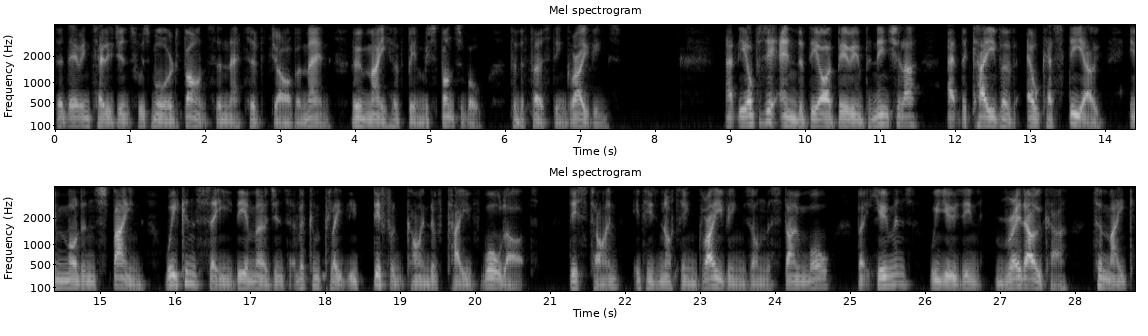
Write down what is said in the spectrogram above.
that their intelligence was more advanced than that of Java man, who may have been responsible for the first engravings. At the opposite end of the Iberian Peninsula, at the cave of El Castillo in modern Spain, we can see the emergence of a completely different kind of cave wall art. This time, it is not engravings on the stone wall, but humans were using red ochre to make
